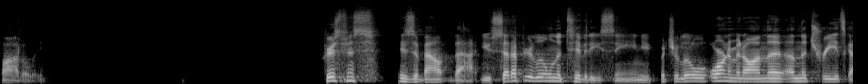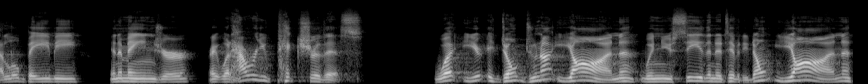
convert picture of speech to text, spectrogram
bodily. Christmas is about that. You set up your little nativity scene, you put your little ornament on the, on the tree, it's got a little baby in a manger, right? What, how would you picture this? What you don't do not yawn when you see the nativity. Don't yawn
